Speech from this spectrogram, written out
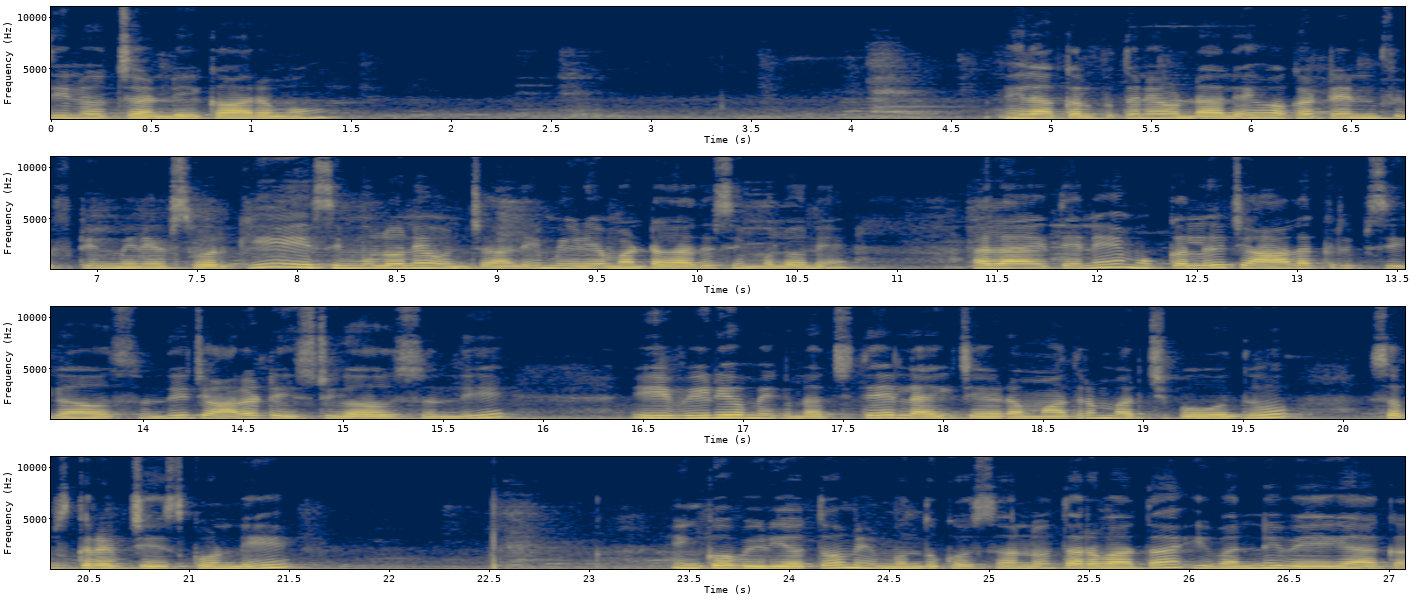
తినొచ్చండి కారము. ఇలా కలుపుతూనే ఉండాలి. ఒక టెన్ ఫిఫ్టీన్ మినిట్స్ వరకు సిమ్లోనే ఉంచాలి. మీడియం మంట కాదు సిమ్లోనే అలా అయితేనే ముక్కలు చాలా క్రిప్సీగా వస్తుంది చాలా టేస్టీగా వస్తుంది. ఈ వీడియో మీకు నచ్చితే లైక్ చేయడం మాత్రం మర్చిపోవద్దు. సబ్స్క్రైబ్ చేసుకోండి. ఇంకో వీడియోతో మేము ముందుకు వస్తాను. తర్వాత ఇవన్నీ వేగాక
